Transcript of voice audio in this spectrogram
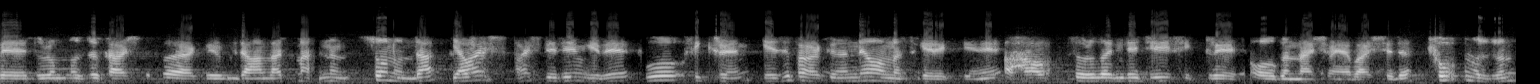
ve durumumuzu karşılıklı olarak birbirimize anlatmanın sonunda yavaş yavaş dediğim gibi bu fikrin Gezi Parkı'nın ne olması gerektiğini halk sorulabileceği fikri olgunlaşmaya başladı. Çok uzun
